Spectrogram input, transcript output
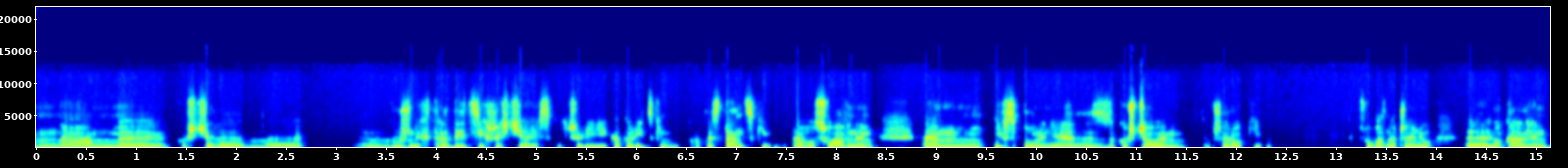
na kościele różnych tradycji chrześcijańskich, czyli katolickim, protestanckim, prawosławnym i wspólnie z kościołem w tym szerokim słowa znaczeniu e, lokalnym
